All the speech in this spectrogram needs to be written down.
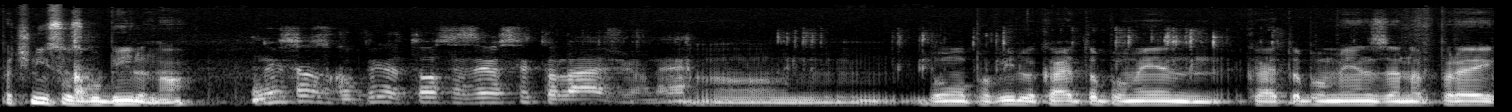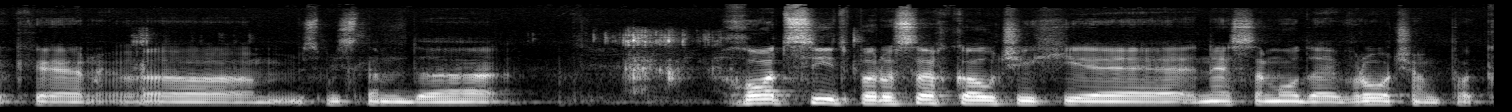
pač niso izgubili. No. Niso izgubili, to se zdaj vsi tolažijo. ne. Um, bomo pa videli, kaj to pomeni, kaj to pomeni za naprej, ker um, mislim, da hot seat pri vseh kavčih je ne samo, da je vroč, ampak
